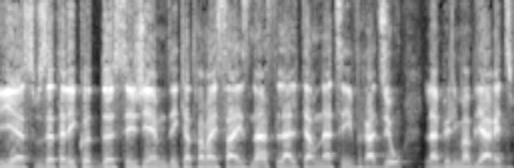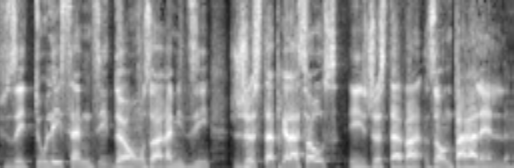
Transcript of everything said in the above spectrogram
Yes, vous êtes à l'écoute de CGMD 96.9, l'alternative radio. La bulle immobilière est diffusée tous les samedis de 11h à midi, juste après la sauce et juste avant Zone Parallèle.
